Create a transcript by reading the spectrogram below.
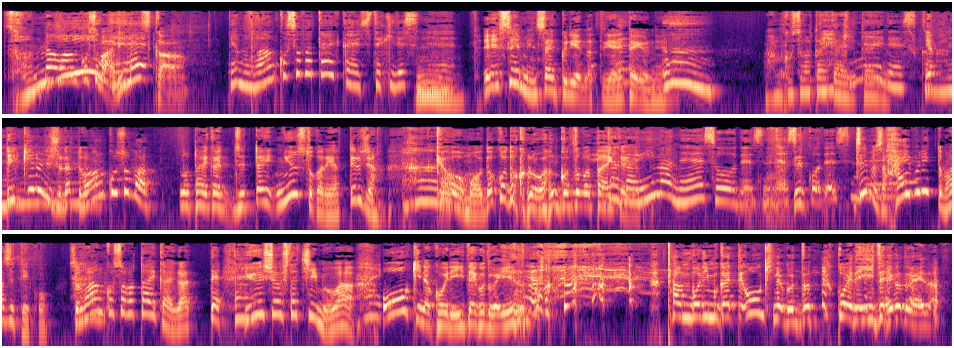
そんなわんこそばありますか？でもわんこそば大会素敵ですね衛生面さえクリアになってやりたいよね。うんわんこそば大会やりたいよ。ですかねいや、できるでしょ。だってわんこそばの大会絶対ニュースとかでやってるじゃん。はい今日もどこどこのわんこそば大だから。今ねそうですねそこですね全部さ、ハイブリッド混ぜていこう。そのわんこそば大会があって、優勝したチームははい、大きな声で言いたいことが言えるの。田んぼに向かって大きなこと、声で言いたいことがいいの。お父さん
